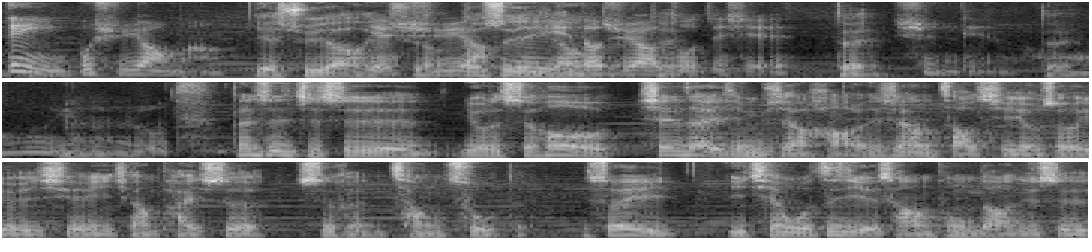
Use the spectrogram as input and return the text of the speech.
电影不需要吗？也需要，也需要，都是一。都需要做这些对训练，对哦，原来如此。但是只是有的时候，现在已经比较好了。像早期有时候有一些影像拍摄是很仓促的，所以以前我自己也常常碰到，就是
